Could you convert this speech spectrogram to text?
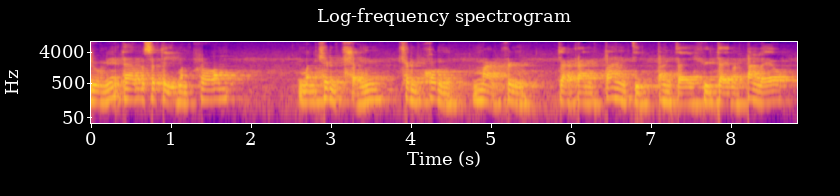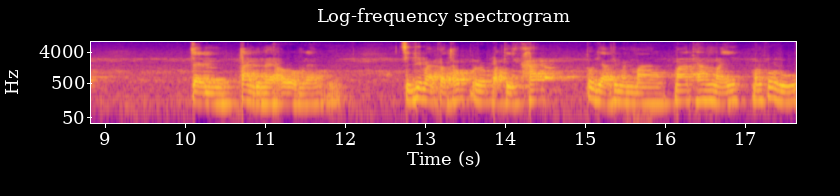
ดวงนี้ถ้าสติมันพร้อม มันเข้มแข็งเข้มข้นมากขึ้น จากการตั้งจิตตั้งใจคือใจมันตั้งแล้ว ใจตั้งอยู่ในอารมณ์แล้ว สิ่งที่มากระทบหรือปฏิฆะทุกอย่างที่มันมามาทางไหนมันก็รู้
